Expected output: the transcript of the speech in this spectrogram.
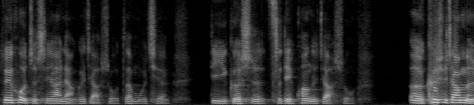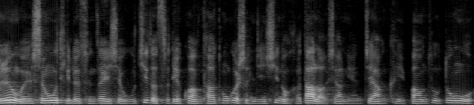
最后只剩下两个假说在目前第一个是磁铁矿的假说。呃，科学家们认为生物体内存在一些无机的磁铁矿，它通过神经系统和大脑相连，这样可以帮助动物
